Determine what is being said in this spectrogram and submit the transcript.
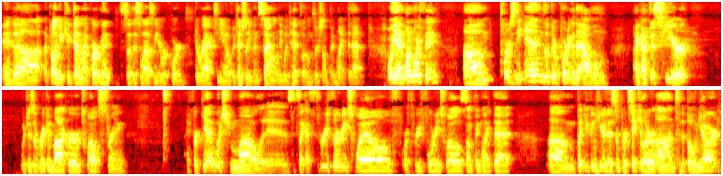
And uh, I'd probably get kicked out of my apartment. So this allows me to record direct, you know, potentially even silently with headphones or something like that. Oh yeah, and one more thing. Um, towards the end of the recording of the album, I got this here, which is a Rickenbacker 12 string. I forget which model it is. It's like a 33012 or 34012, something like that. Um, but you can hear this in particular on To the Boneyard.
